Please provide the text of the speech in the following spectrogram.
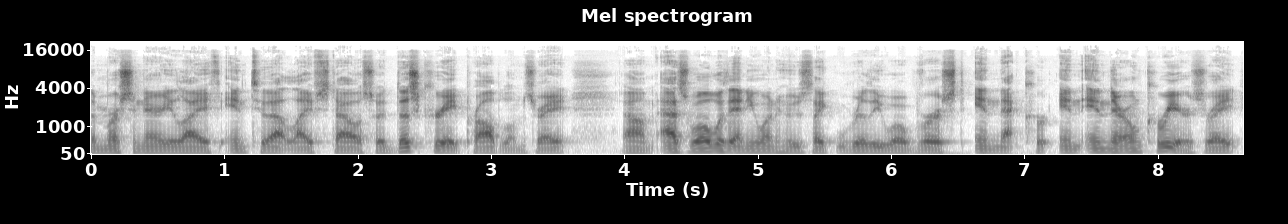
the mercenary life, into that lifestyle. So it does create problems, right? Um, as well with anyone who's like really well versed in that in in their own careers, right?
